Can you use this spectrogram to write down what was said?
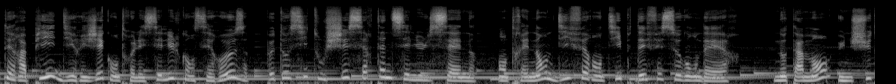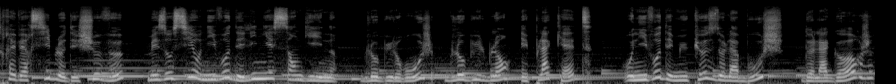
Chimiothérapie, dirigée contre les cellules cancéreuses, peut aussi toucher certaines cellules saines, entraînant différents types d'effets secondaires, notamment une chute réversible des cheveux, mais aussi au niveau des lignées sanguines, globules rouges, globules blancs et plaquettes, au niveau des muqueuses de la bouche, de la gorge,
